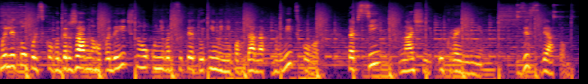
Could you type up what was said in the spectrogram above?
Мелітопольського державного педагогічного університету імені Богдана Хмельницького та всій нашій Україні. Зі святом!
